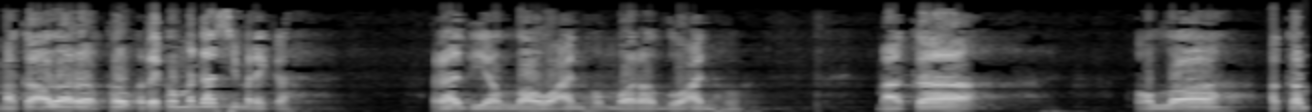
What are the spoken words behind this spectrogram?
Maka Allah rekomendasi mereka. Radhiyallahu anhum wa anhu. Maka Allah akan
